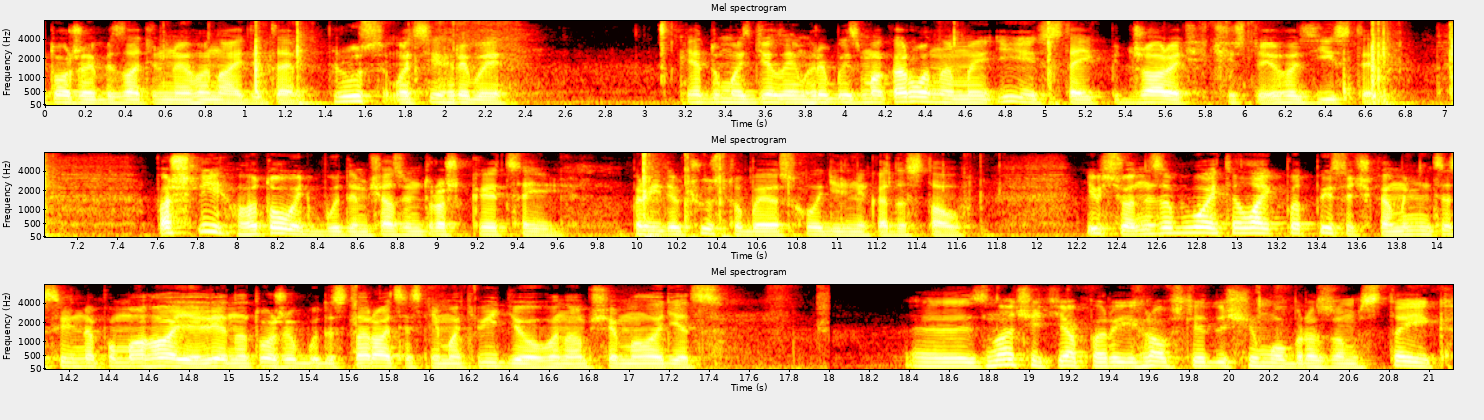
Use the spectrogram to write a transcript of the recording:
теж обов'язково його знайдете. Плюс оці гриби. Я думаю, зробимо гриби з макаронами і стейк піджарить, чисто його з'їсти. Пошли, готовить будемо. Зараз він трошки цей прийде в чувство, бо я з холодильника достав. І все, не забувайте лайк, підписочка, мені це сильно допомагає. Лена теж буде старатися знімати відео, вона взагалі молодець. Значить, я переіграв слідчим образом стейк.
